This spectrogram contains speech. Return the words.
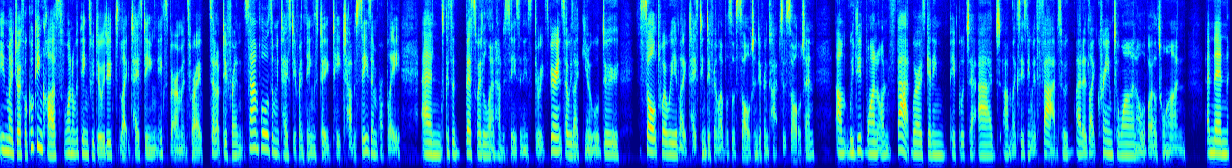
in my joyful cooking class. One of the things we do, we do like tasting experiments where I set up different samples and we taste different things to teach how to season properly. And because the best way to learn how to season is through experience. So we like, you know, we'll do salt where we're like tasting different levels of salt and different types of salt. And um, we did one on fat where I was getting people to add um, like seasoning with fat. So we added like cream to one, olive oil to one, and then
